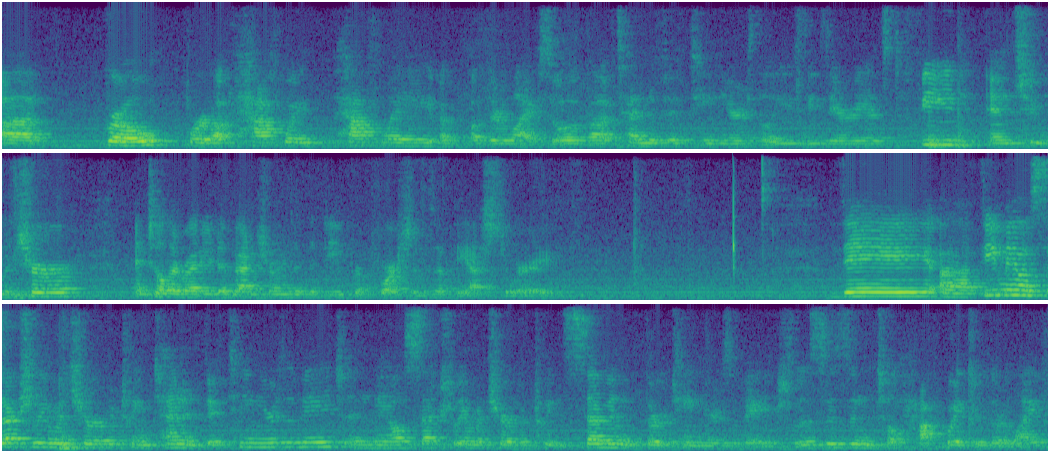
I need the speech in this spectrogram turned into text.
uh, grow for about halfway, halfway of, of their life. So about 10 to 15 years, they'll use these areas to feed and to mature until they're ready to venture into the deeper portions of the estuary. They, uh, females sexually mature between 10 and 15 years of age, and males sexually mature between 7 and 13 years of age. So this isn't until halfway through their life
